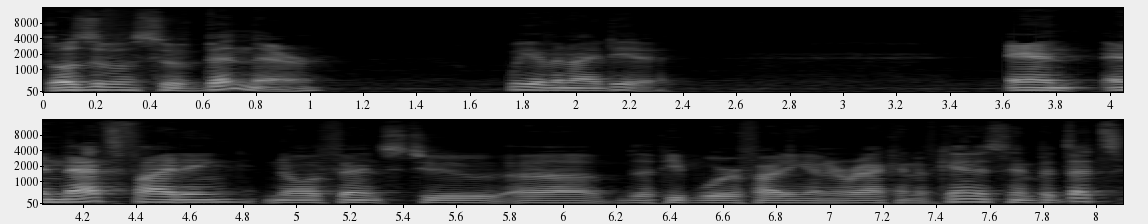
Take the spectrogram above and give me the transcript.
Those of us who have been there, we have an idea. And and that's fighting. No offense to uh, the people we were fighting in Iraq and Afghanistan, but that's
